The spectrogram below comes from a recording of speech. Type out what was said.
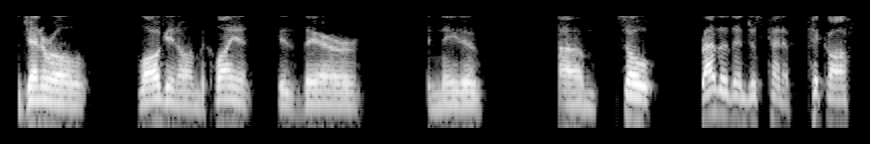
the general login on the client is there in native. Um, so rather than just kind of pick off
